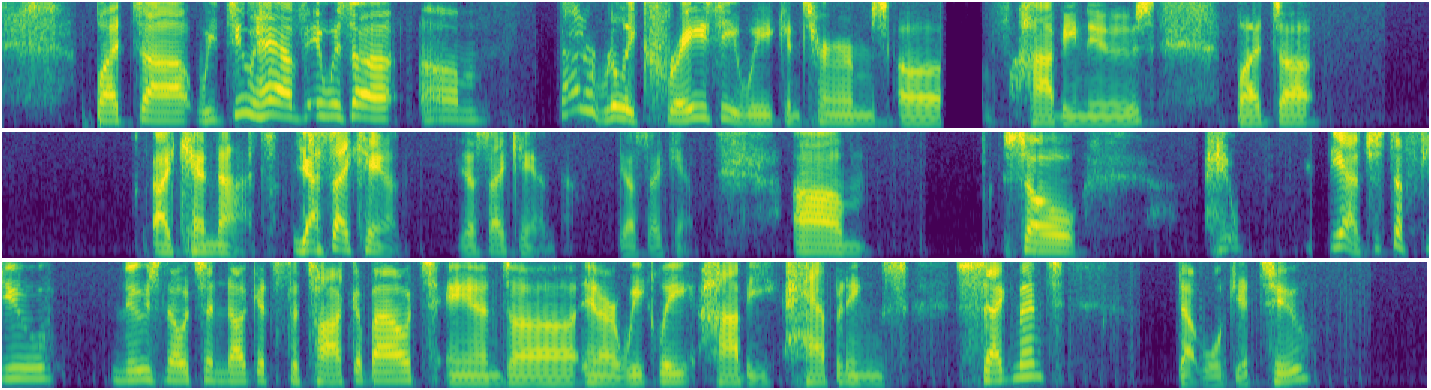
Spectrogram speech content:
But uh, we do have, it was a, um, not a really crazy week in terms of hobby news, but uh, I cannot. Yes, I can. Yes, I can. Yes, I can. Um, so, yeah, just a few news notes and nuggets to talk about, and uh, in our weekly hobby happenings segment that we'll get to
